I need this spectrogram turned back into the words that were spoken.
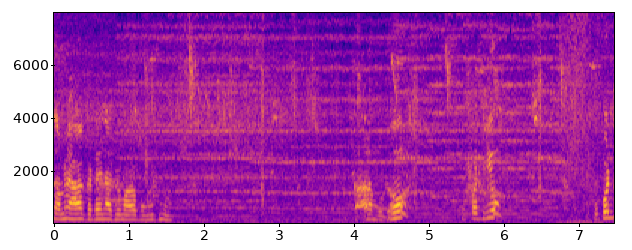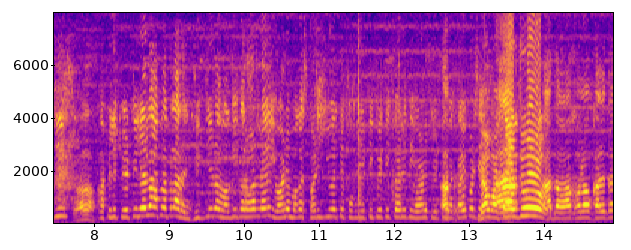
તમે હા કઢાઈ નાખ્યું મારો પોણો કાળો મૂઢો. પોપટીયો. ઉપરજી આ પેલી પેટી લઈ લો આપણે પેલા રણજીતજી ને વગી કરવાનું નહીં. ઈવાને મગજ પડી ગયું તે પેટી પેટી કરી હતી ઈવાને પેટી બતાવી પડશે. બતાવજો. આ દવાખાનો ખાલી તો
